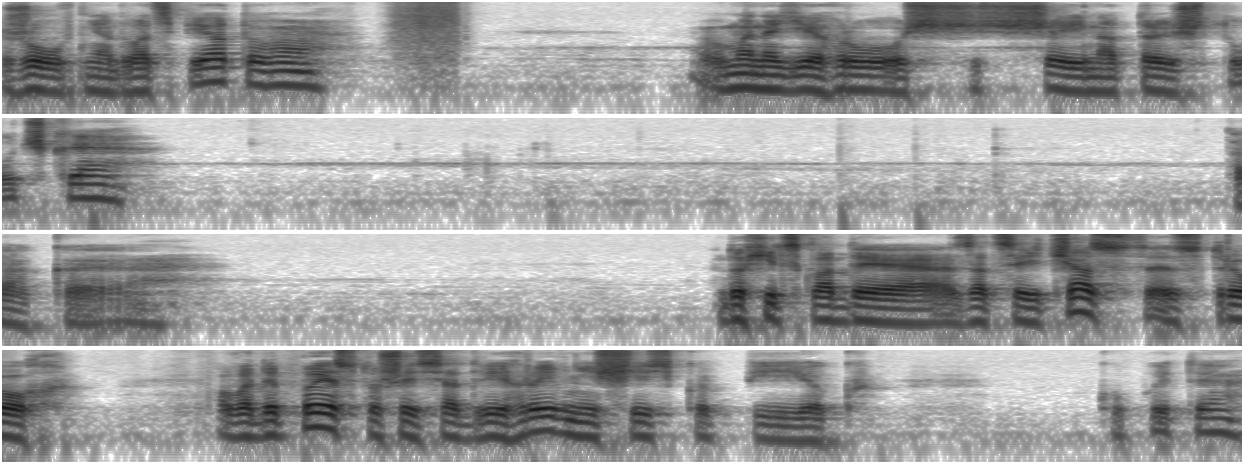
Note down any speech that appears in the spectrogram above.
жовтня 25-го. У мене є грошей на 3 штучки. Так. е, Дохід складе за цей час з трьох ОВДП 162 гривні 6 копійок. Купити.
